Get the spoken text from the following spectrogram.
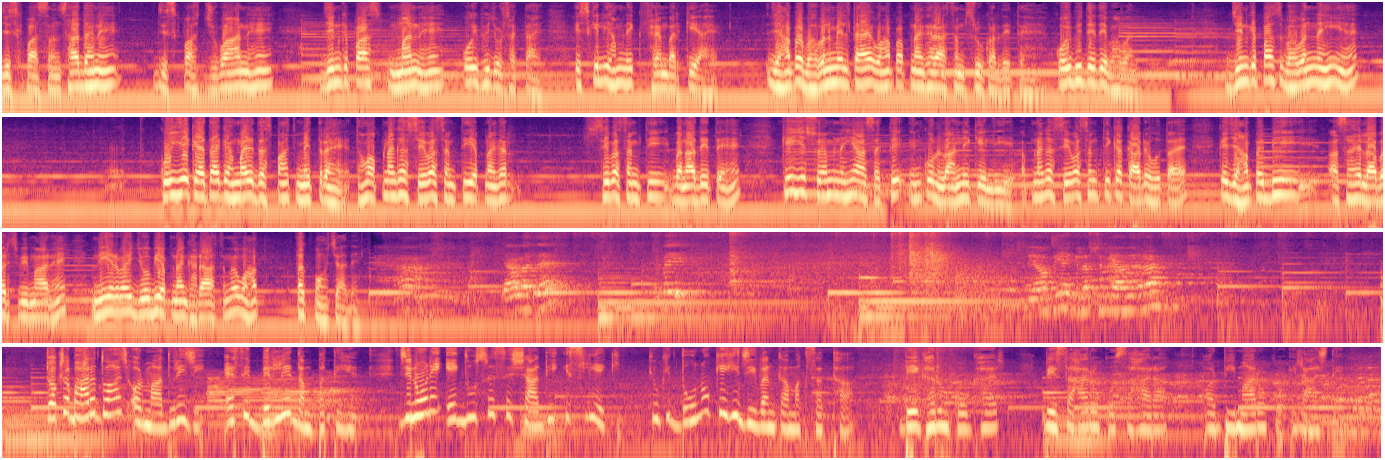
जिसके पास संसाधन है, जिसके पास ज़ुबान है, जिनके पास मन है, कोई भी जुड़ सकता है। इसके लिए हमने एक फ्रेमवर्क किया है। जहाँ पर भवन मिलता है, वहाँ पर अपना घर आश्रम शुरू कर देते हैं। कोई भी दे दे भवन। जिनके पास भवन नहीं है, कोई ये कहता है कि हमारे दस पाँच मित्र हैं तो हम अपना घर सेवा समिति, अपना घर सेवा समिति बना देते हैं कि ये स्वयं नहीं आ सकते, इनको लाने के लिए। अपना घर सेवा समिति का कार्य होता है कि जहाँ पर भी असहाय लाभर्स बीमार हैं नियर बाई जो भी अपना घर आश्रम है, वहाँ तक पहुँचा दें। क्या बात है? डॉक्टर भारद्वाज और माधुरी जी ऐसे बिरले दंपति हैं, जिन्होंने एक दूसरे से शादी इसलिए की क्योंकि दोनों के ही जीवन का मकसद था बेघरों को घर, बेसहारों को सहारा और बीमारों को इलाज देना।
